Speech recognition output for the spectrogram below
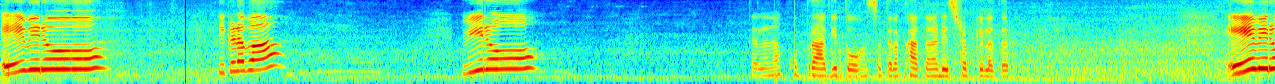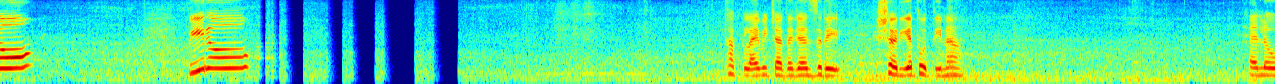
ए विरू? इकडं बा विरू? त्याला ना खूप राग येतो असं त्याला खाताना डिस्टर्ब केलं तर. ए विरू? विरू? थकलाय विचार त्याच्या जरी शर्यत होती ना. हॅलो.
